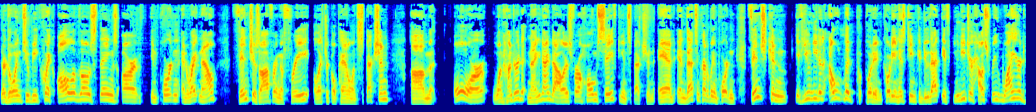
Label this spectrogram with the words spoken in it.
they're going to be quick. All of those things are important. And right now, Finch is offering a free electrical panel inspection. Um, or $199 for a home safety inspection. And and that's incredibly important. Finch can if you need an outlet put, in, Cody and his team can do that. If you need your house rewired,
